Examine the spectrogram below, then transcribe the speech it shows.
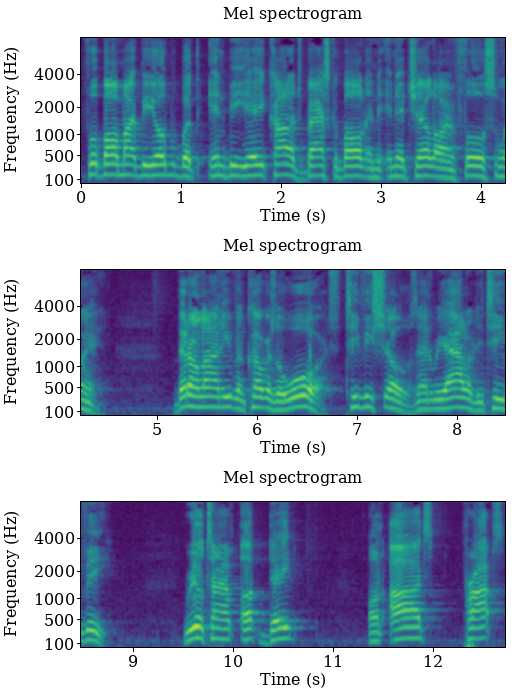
Football might be over, but the NBA, college basketball, and the NHL are in full swing. BetOnline even covers awards, TV shows, and reality TV. Real time update on odds, props,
